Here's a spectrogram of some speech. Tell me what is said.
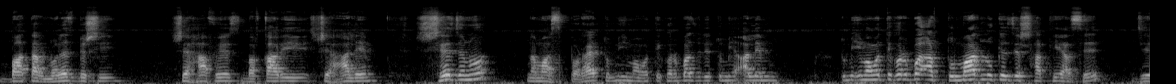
বা তার নলেজ বেশি, সে হাফেজ বা কারি, সে আলেম, সে যেন নামাজ পড়ায়, তুমি ইমামতি করবা। যদি তুমি আলেম, তুমি ইমামতি করবা, আর তোমার লোকে যে সাথী আছে যে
